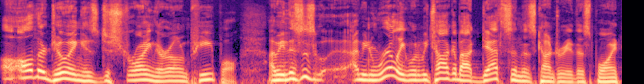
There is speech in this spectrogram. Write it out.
all they're doing is destroying their own people. I mean, this is, I mean, really, when we talk about deaths in this country at this point,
